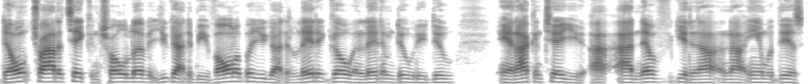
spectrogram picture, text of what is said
Don't try to take control of it. You got to be vulnerable. You got to let it go and let him do what he do. And I can tell you, I I never forget it. And I, and I end with this.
